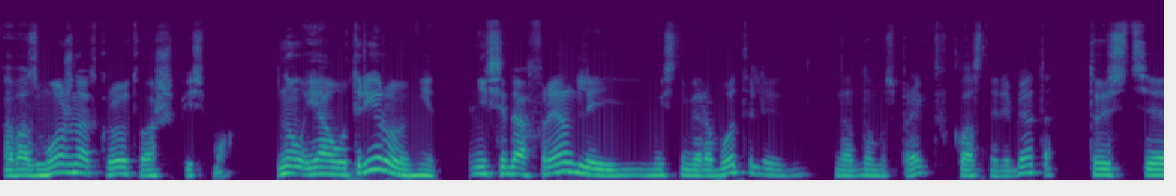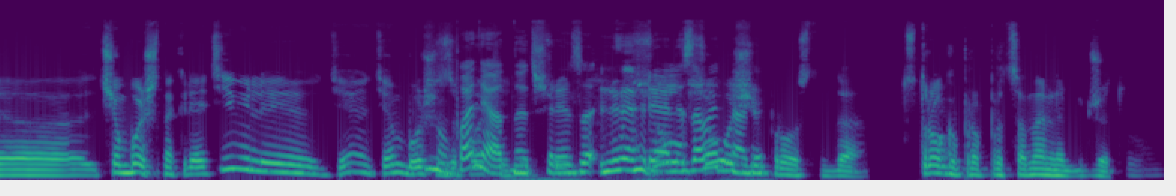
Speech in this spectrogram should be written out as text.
а возможно, откроют ваше письмо. Ну, я утрирую, нет, не всегда френдли, и мы с ними работали на одном из проектов, классные ребята. То есть, э, чем больше накреативили, тем, тем больше Ну, заплатили. понятно, это же ре- реализовать все надо. очень просто, да. Строго пропорционально бюджету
